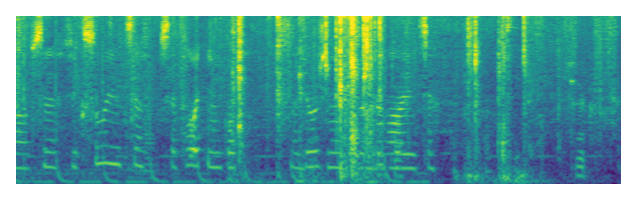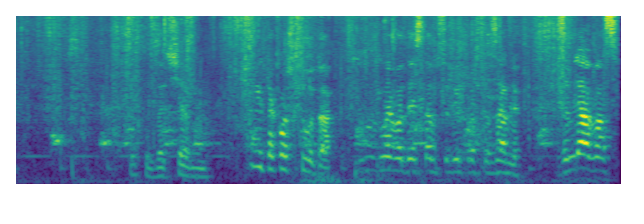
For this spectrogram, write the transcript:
Да, все фіксується, все плотненько, надіжно закривається. Чек. Тут тут зачем? Ну і також тут. Можливо, десь там собі просто землю. Земля у вас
